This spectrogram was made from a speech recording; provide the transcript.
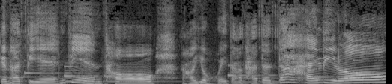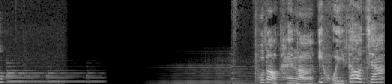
跟他点点头，然后又回到他的大海里喽。浦岛太郎一回到家，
